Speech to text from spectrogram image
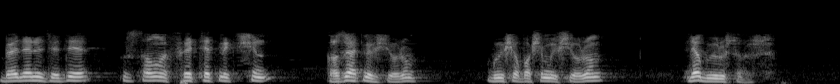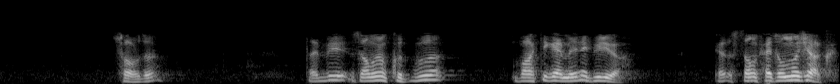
bedeni dedi İslam'ı fethetmek için gaza etmek istiyorum. Bu işe başlamak istiyorum. Ne buyurursunuz? Sordu. Tabi zamanın kutbu vakti gelmediğini biliyor. Yani İslam fetholunacak.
